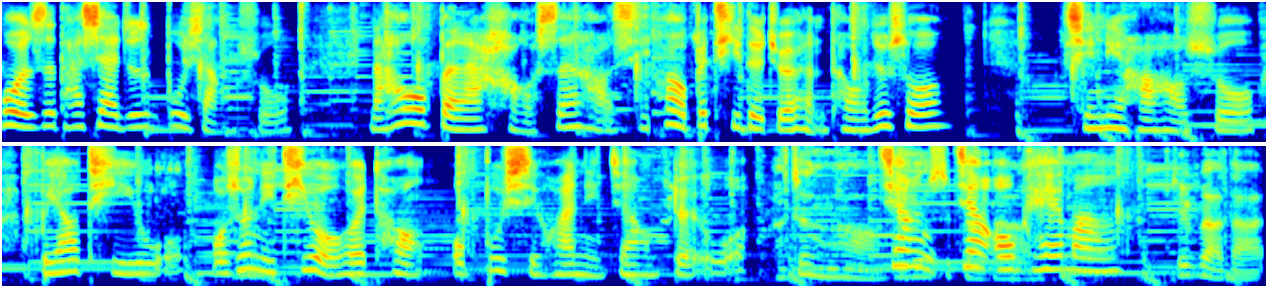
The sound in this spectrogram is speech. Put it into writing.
或者是他现在就是不想说。然后我本来好声好气，后来我被踢的觉得很痛，我就说，请你好好说，不要踢我。我说你踢我会痛，我不喜欢你这样对我。啊，这很好，这样这样 OK 吗？就表达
